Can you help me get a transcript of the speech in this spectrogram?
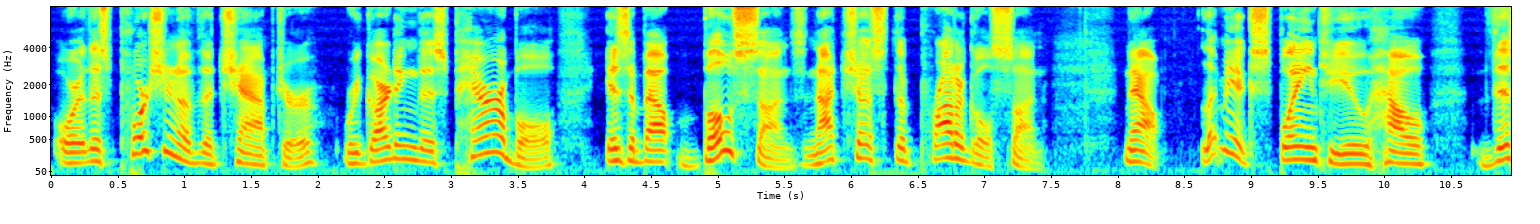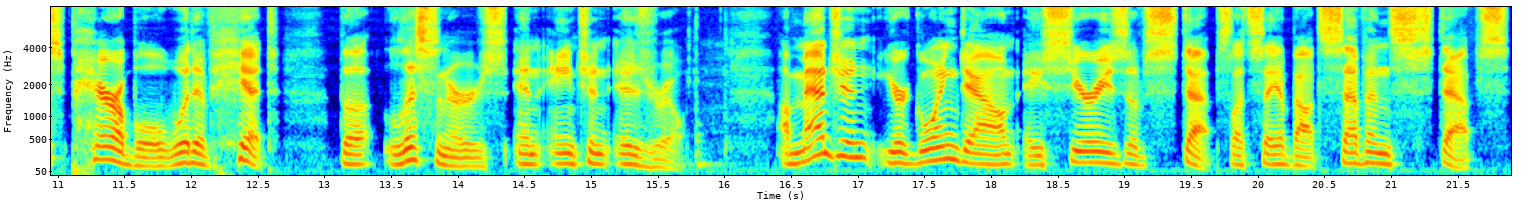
or this portion of the chapter regarding this parable, is about both sons, not just the prodigal son. Now, let me explain to you how this parable would have hit the listeners in ancient Israel. Imagine you're going down a series of steps, let's say about seven steps,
